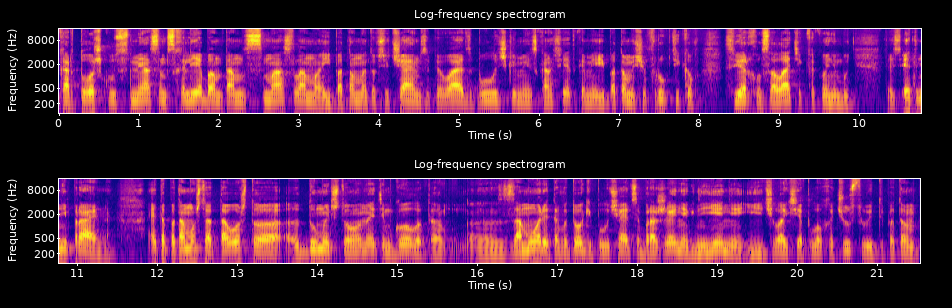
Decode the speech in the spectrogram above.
картошку с мясом, с хлебом, там, с маслом, и потом это все чаем запивает с булочками, с конфетками, и потом еще фруктиков сверху, салатик какой-нибудь. То есть это неправильно. Это потому что от того, что э, думает, что он этим голод э, заморит, а в итоге получается брожение, гниение, и человек себя плохо чувствует, и потом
